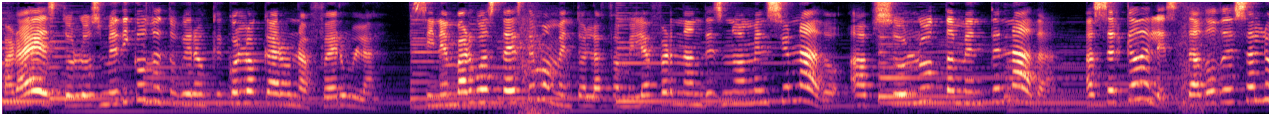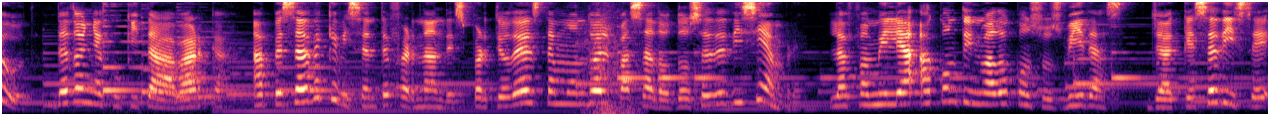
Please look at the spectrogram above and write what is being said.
Para esto, los médicos le tuvieron que colocar una férula. Sin embargo, hasta este momento la familia Fernández no ha mencionado absolutamente nada acerca del estado de salud de doña Cuquita Abarca. A pesar de que Vicente Fernández partió de este mundo el pasado 12 de diciembre, la familia ha continuado con sus vidas, ya que se dice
